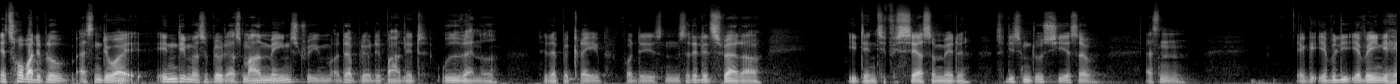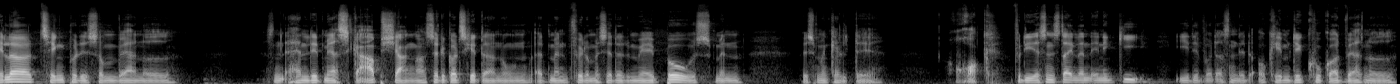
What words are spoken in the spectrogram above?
Jeg tror bare, det blev... Altså, det var indie, men så blev det også meget mainstream, og der blev det bare lidt udvandet, det der begreb. For det er sådan, så det er lidt svært at identificere sig med det. Så ligesom du siger, så er sådan... Jeg, jeg, vil, jeg vil egentlig hellere tænke på det som være noget... Sådan, at have lidt mere skarp genre, så er det godt ske, at der er nogen, at man føler, man sætter det mere i bås, men hvis man kalder det rock, fordi jeg synes, der er en eller anden energi i det, hvor der er sådan lidt, okay, men det kunne godt være sådan noget,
